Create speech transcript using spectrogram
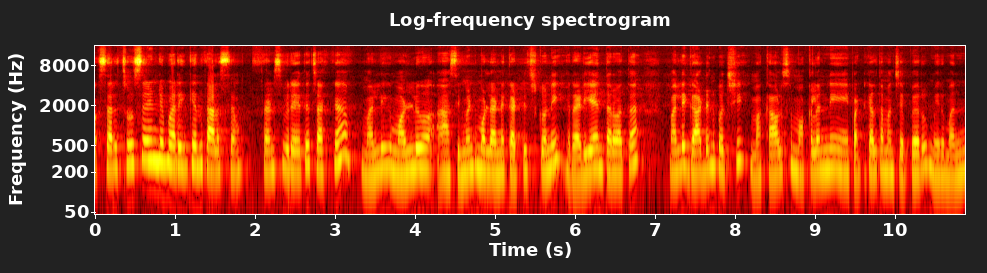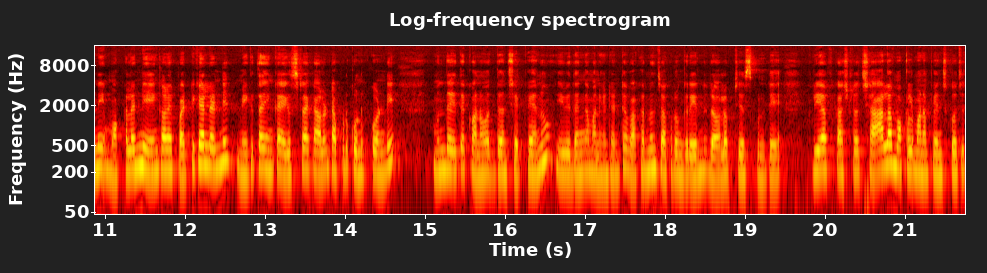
ఒకసారి చూసేయండి మరి ఇంకెందుకు ఆలస్యం. ఫ్రెండ్స్ వీరైతే చక్కగా మళ్ళీ మళ్ళు ఆ సిమెంట్ మళ్ళు అన్నీ కట్టించుకొని రెడీ అయిన తర్వాత మళ్ళీ గార్డెన్కి వచ్చి మాకు కావాల్సిన మొక్కలన్నీ పట్టుకెళ్తామని చెప్పారు. మీరు మన్ని మొక్కలన్నీ ఏం కావాలి పట్టుకెళ్ళండి. మిగతా ఇంకా ఎక్స్ట్రా కావాలంటే అప్పుడు కొనుక్కోండి. ముందైతే కొనవద్దని చెప్పాను. ఈ విధంగా మనం ఏంటంటే ఒకరి నుంచి ఒకరు గ్రెయిన్ డెవలప్ చేసుకుంటే ఫ్రీ ఆఫ్ కాస్ట్లో చాలా మొక్కలు మనం పెంచుకోవచ్చు.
